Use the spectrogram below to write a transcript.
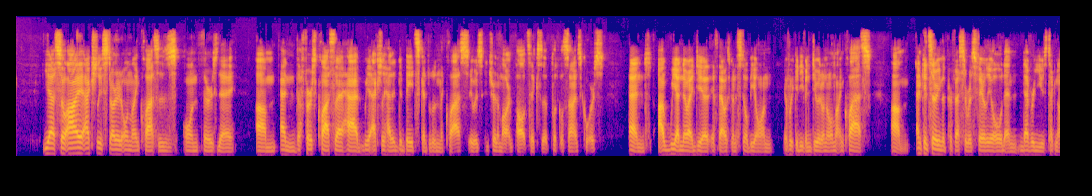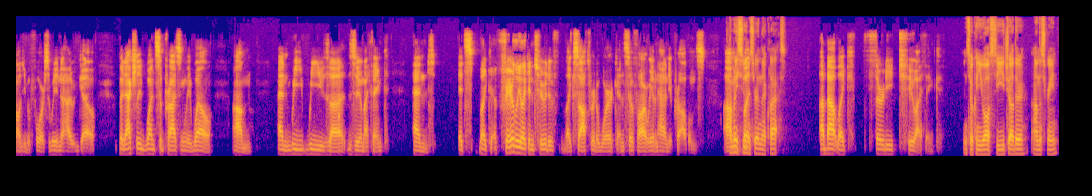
Yeah, so I actually started online classes on Thursday. Um, and the first class that I had, we actually had a debate scheduled in the class. It was Intro to Modern Politics, a political science course and I, we had no idea if that was going to still be on, if we could even do it on an online class. Um, and considering the professor was fairly old and never used technology before, so we didn't know how it would go. But it actually went surprisingly well. Um, and we we use uh, Zoom, I think, and it's like a fairly like intuitive like software to work. And so far, we haven't had any problems. Um, how many students are in that class? About like thirty two, I think. And so, can you all see each other on the screen?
